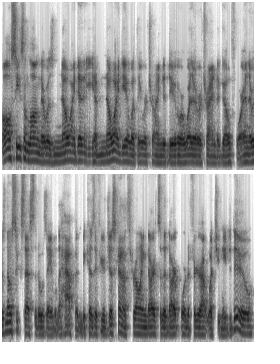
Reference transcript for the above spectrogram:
all season long, there was no identity. You had no idea what they were trying to do or where they were trying to go for. And there was no success that it was able to happen because if you're just kind of throwing darts at a dartboard to figure out what you need to do,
